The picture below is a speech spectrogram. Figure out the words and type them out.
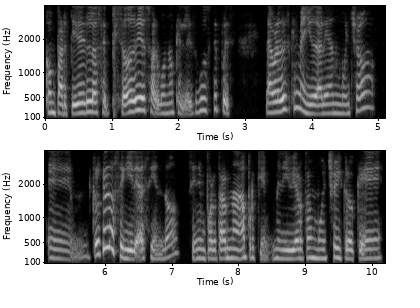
compartir los episodios o alguno que les guste, pues la verdad es que me ayudarían mucho. creo que lo seguiré haciendo sin importar nada porque me divierto mucho y creo que,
